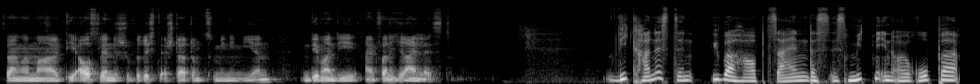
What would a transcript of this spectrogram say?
sagen wir mal, die ausländische Berichterstattung zu minimieren, indem man die einfach nicht reinlässt. Wie kann es denn überhaupt sein, dass es mitten in Europa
